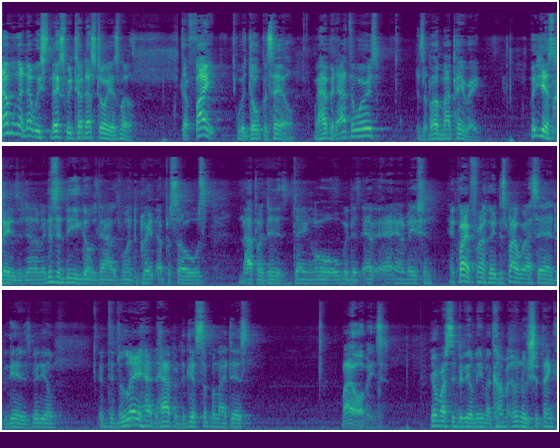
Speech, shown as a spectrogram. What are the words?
Now I'm to let next week tell that story as well. The fight was dope as hell. What happened afterwards is above my pay rate. But yes, ladies and gentlemen, this indeed goes down as one of the great episodes. Mappa did his dang all over this animation. And quite frankly, despite what I said at the beginning of this video, if the delay had to happen to get something like this, by all means. You ever watch this video, leave me a comment. I don't know what you think.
